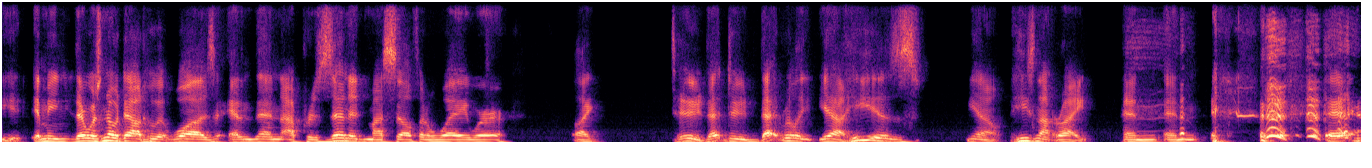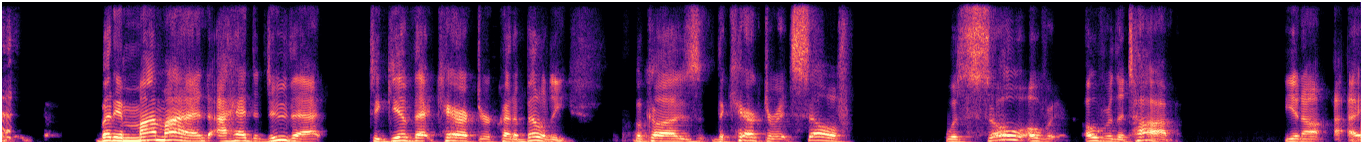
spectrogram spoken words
I mean, there was no doubt who it was. And then I presented myself in a way where, like, dude, that dude, that really, yeah, he is, you know, he's not right. And, and, and but in my mind, I had to do that to give that character credibility because the character itself was so over over the top. You know, I,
